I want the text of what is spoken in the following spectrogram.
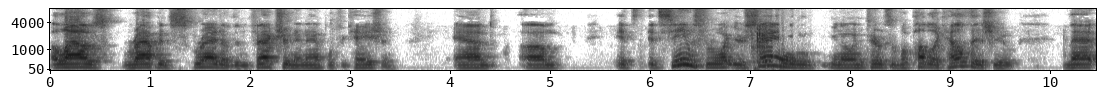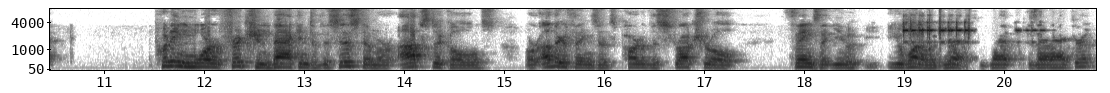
allows rapid spread of infection and amplification. And um, it, it seems from what you're saying, you know, in terms of a public health issue, that putting more friction back into the system or obstacles or other things that's part of the structural things that you you want to address. Is that is that accurate?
